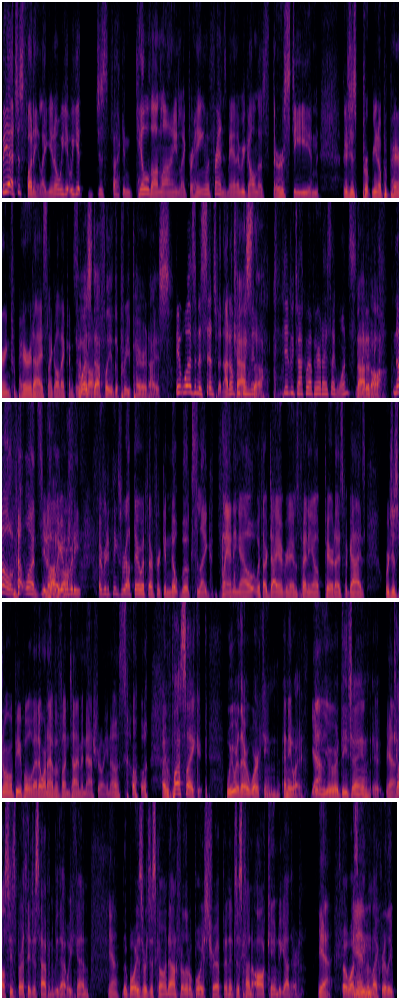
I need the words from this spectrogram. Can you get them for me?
but yeah, it's just funny. Like, you know, we get we get just fucking killed online, like for hanging with friends, man. Everybody calling us thirsty and they're just you know preparing for paradise, like all that kind of stuff. It was all, definitely the pre-paradise. It was in a sense, but I don't Cast, think we did we talk about paradise like once? Not like, at think, all. No, not once. You know, not like everybody. Everybody thinks we're out there with our freaking notebooks, like planning out with our diagrams, planning out paradise. But guys, we're just normal people that want to have a fun time in Nashville, you know? So, and plus, like, we were there working anyway. Yeah. You, know, you were DJing. It, yeah. Kelsey's birthday just happened to be that weekend. Yeah. The boys were just going down for a little boys' trip and it just kind of all came together. Yeah. So it wasn't and, even like really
